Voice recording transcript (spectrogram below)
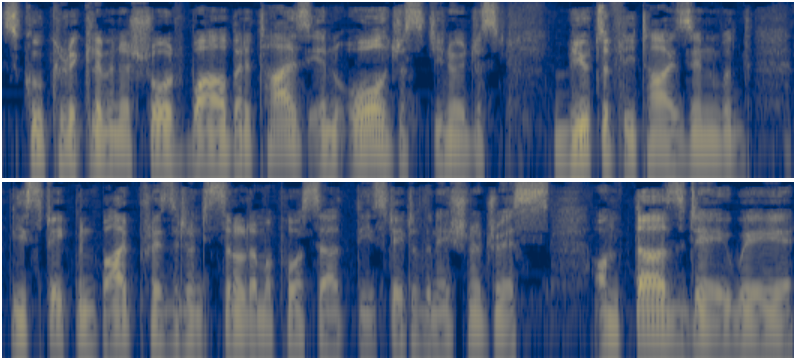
school curriculum in a short while. But it ties in all just you know just beautifully ties in with the statement by President Cyril Ramaphosa at the State of the Nation address on Thursday, where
